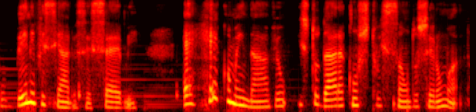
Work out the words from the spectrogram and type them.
o beneficiário as recebe, é recomendável estudar a constituição do ser humano.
